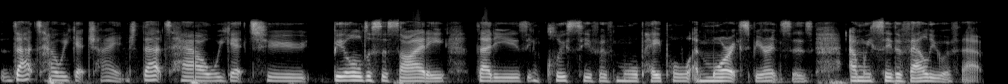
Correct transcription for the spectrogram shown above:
that's how we get change. That's how we get to build a society that is inclusive of more people and more experiences. And we see the value of that.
